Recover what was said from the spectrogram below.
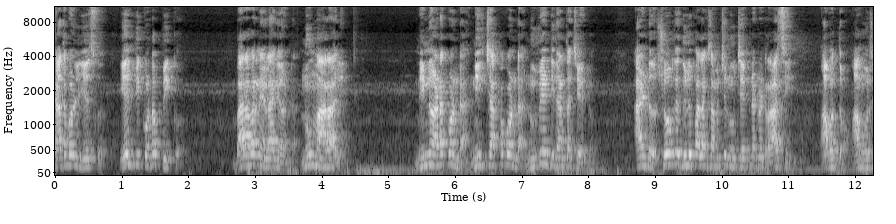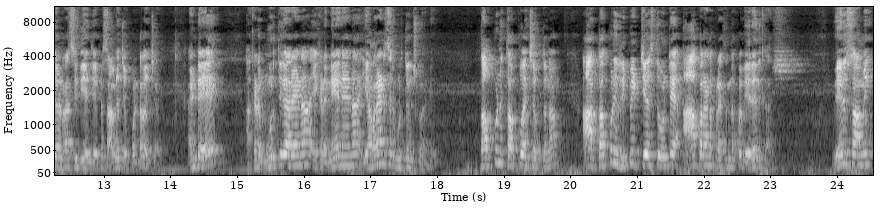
చేతబడులు చేసుకో. ఏం పీక్కుంటావు పీక్కో. బరాబర్ నేను ఇలాగే ఉంటా? నువ్వు మారాలి. నిన్ను అడగకుండా నీకు చెప్పకుండా నువ్వేంటి ఇదంతా చేయటం? అండ్ శోభిత దులిపాలకు సంబంధించి నువ్వు చెప్పినటువంటి రాశి అబద్ధం. ఆ మూర్జన రాశి ఇది అని చెప్పేసి ఆవిడ చెప్పుకుంటా వచ్చాడు. అంటే అక్కడ మూర్తి గారైనా ఇక్కడ నేనైనా ఎవరైనా సరే గుర్తుంచుకోండి. తప్పుని తప్పు అని చెప్తున్నాం. ఆ తప్పుని రిపీట్ చేస్తూ ఉంటే ఆపాలన్న ప్రయత్నం తప్ప వేరేది కాదు. వేణుస్వామి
